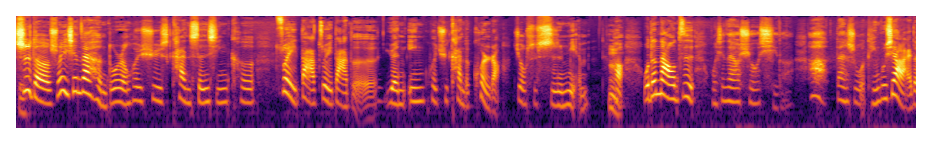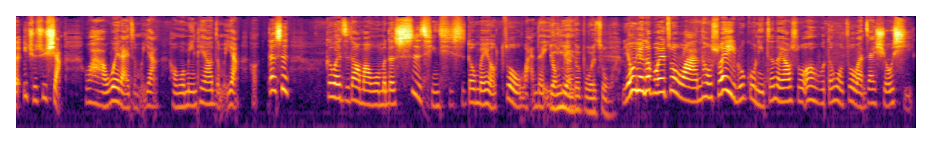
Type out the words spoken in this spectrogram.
是的，所以现在很多人会去看身心科，最大最大的原因会去看的困扰就是失眠。好，我的脑子，我现在要休息了啊！但是我停不下来的，一直去想，哇，未来怎么样？好，我明天要怎么样？好，但是各位知道吗？我们的事情其实都没有做完的，永远都不会做完，永远都不会做完。后，所以如果你真的要说，哦，我等我做完再休息，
